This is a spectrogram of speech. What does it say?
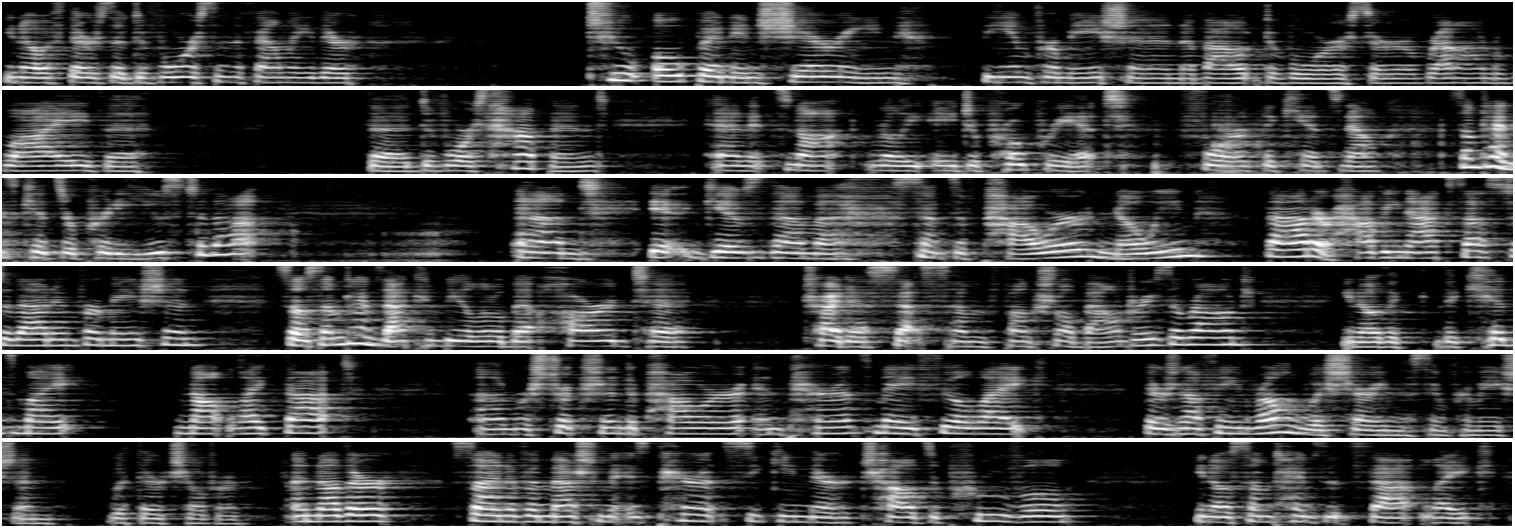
you know, if there's a divorce in the family, they're too open in sharing the information about divorce or around why the the divorce happened. And it's not really age appropriate for the kids. Now sometimes kids are pretty used to that. And it gives them a sense of power knowing that or having access to that information so sometimes that can be a little bit hard to try to set some functional boundaries around you know the, the kids might not like that um, restriction to power, and parents may feel like there's nothing wrong with sharing this information with their children. Another sign of enmeshment is parents seeking their child's approval. You know, sometimes it's that like,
